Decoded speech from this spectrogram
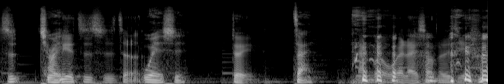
支强烈支持者。我也是，对，赞，难怪我会来上这个节目。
